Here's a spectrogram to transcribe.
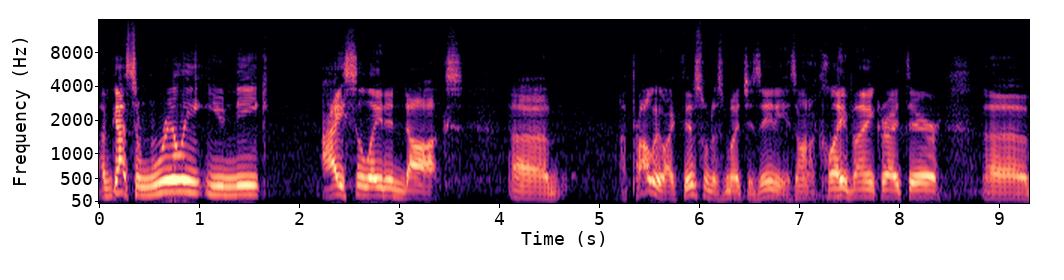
I've got some really unique, isolated docks. Uh, I probably like this one as much as any. It's on a clay bank right there. Uh,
